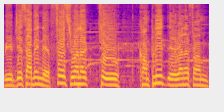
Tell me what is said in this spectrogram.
We're just having the first runner to complete the runner from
